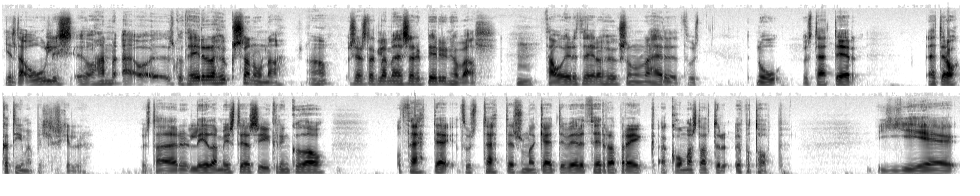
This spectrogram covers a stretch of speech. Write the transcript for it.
ég held að hann, sko þeir eru að hugsa núna Já, sérstaklega með þessari byrjun hjá Val Hmm. þá eru þeir að hugsa núna herðið þú veist, nú, veist, þetta er þetta er okkar tímabil, skilur veist, það eru lið að misti þessi í kringu þá og þetta, veist, þetta er svona gæti verið þeirra breyk að komast aftur upp á topp. Ég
